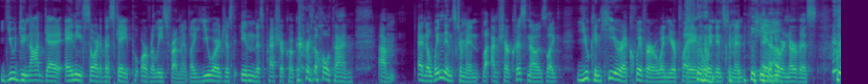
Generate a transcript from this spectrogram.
you do not get any sort of escape or release from it. Like you are just in this pressure cooker the whole time. Um and a wind instrument like i'm sure chris knows like you can hear a quiver when you're playing a wind instrument and you are nervous.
